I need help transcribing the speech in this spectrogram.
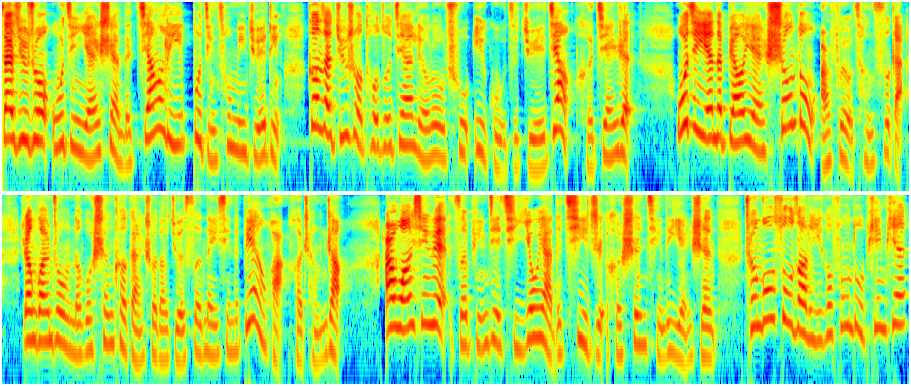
在剧中，吴谨言饰演的江离不仅聪明绝顶，更在举手投足间流露出一股子倔强和坚韧。吴谨言的表演生动而富有层次感，让观众能够深刻感受到角色内心的变化和成长。而王星月则凭借其优雅的气质和深情的眼神，成功塑造了一个风度翩翩、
